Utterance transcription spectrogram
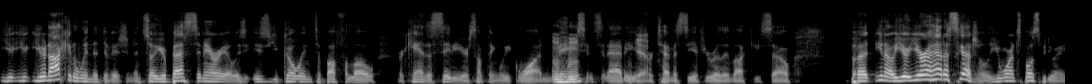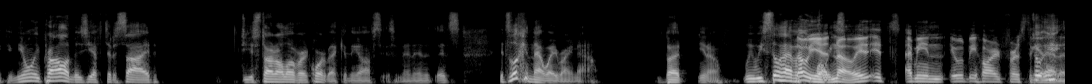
you, you're not going to win the division. And so your best scenario is, is you go into Buffalo or Kansas City or something week one, maybe Mhm. Cincinnati Yeah. for Tennessee if you're really lucky. So, but you know, you're, you're ahead of schedule. You weren't supposed to be doing anything. The only problem is you have to decide, do you start all over at quarterback in the offseason? And it's, it's looking that way right now. But you know, we, we still have. a Oh yeah, weeks. no, it, it's. I mean, it would be hard for us to So get i- out of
